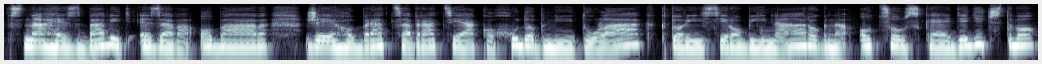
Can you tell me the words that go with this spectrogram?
v snahe zbaviť Ezava obáv, že jeho brat sa vracia ako chudobný tulák, ktorý si robí nárok na otcovské dedičstvo,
